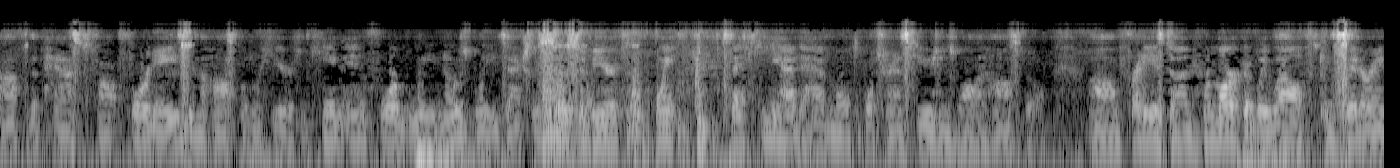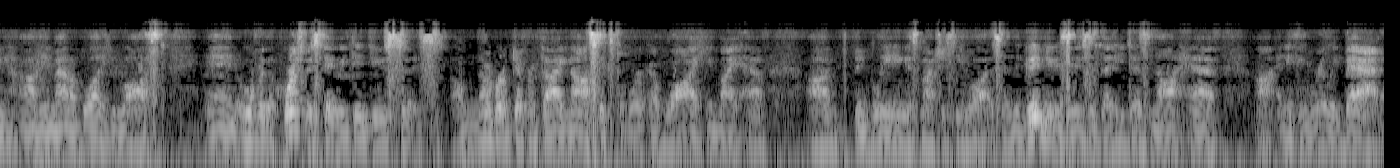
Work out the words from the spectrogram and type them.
uh, for the past four days in the hospital here. He came in for bleed, nosebleeds, actually so severe to the point that he had to have multiple transfusions while in hospital. Um, Freddie has done remarkably well considering uh, the amount of blood he lost. And over the course of his stay, we did use a, number of different diagnostics to work out why he might have uh, been bleeding as much as he was. And the good news is, is that he does not have uh, anything really bad.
